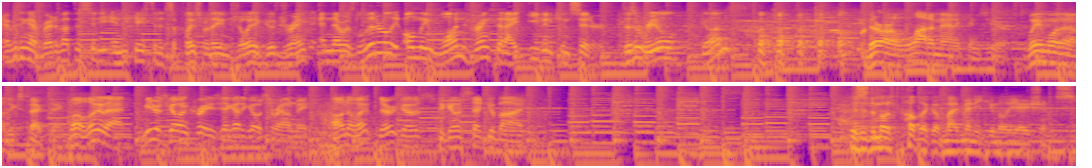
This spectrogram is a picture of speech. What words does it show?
Everything I've read about this city indicates that it's a place where they enjoy a good drink, and there was literally only one drink that I even considered. Is a real gun? there are a lot of mannequins here. Way more than I was expecting. Whoa, look at that. Meter's going crazy. I got a ghost around me. Oh no, wait, there it goes. The ghost said goodbye. This is the most public of my many humiliations.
